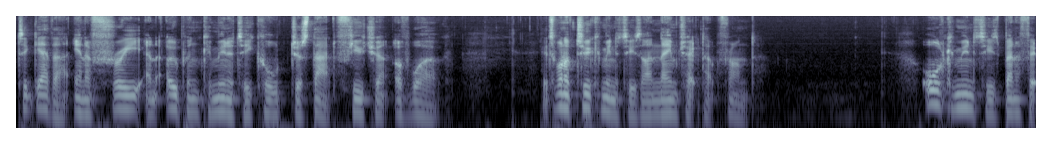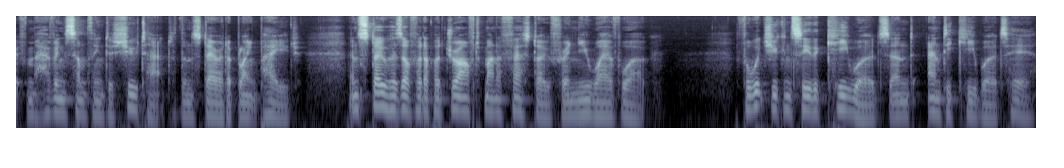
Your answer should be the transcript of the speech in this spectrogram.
together in a free and open community called just that Future of Work. It's one of two communities I name checked up front. All communities benefit from having something to shoot at than stare at a blank page, and Stowe has offered up a draft manifesto for a new way of work, for which you can see the keywords and anti keywords here.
